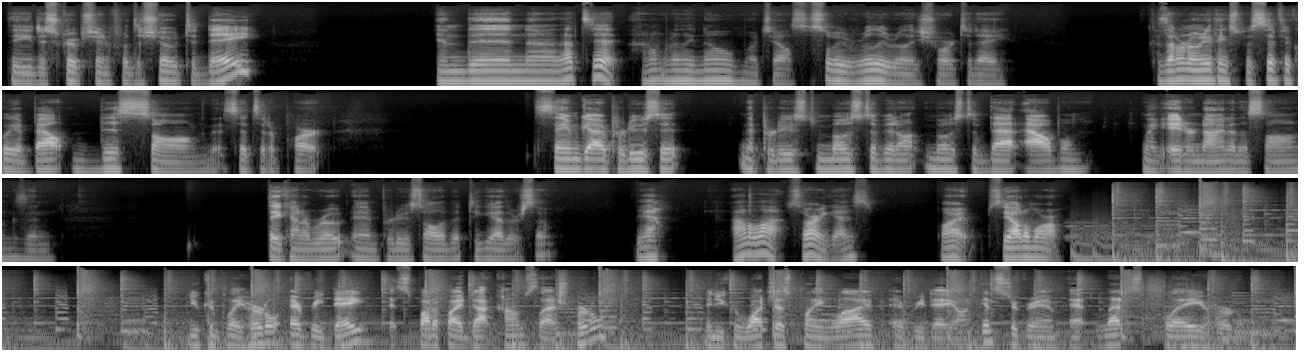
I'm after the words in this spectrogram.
the description for the show today. And then uh, that's it. I don't really know much else. This will be really, really short today because I don't know anything specifically about this song that sets it apart. Same guy produced it that produced most of it on most of that album, like eight or nine of the songs, and they kind of wrote and produced all of it together. So, yeah, not a lot. Sorry, guys. All right, see y'all tomorrow. You can play Heardle every day at spotify.com slash heardle. And you can watch us playing live every day on Instagram at Let's Play Heardle.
